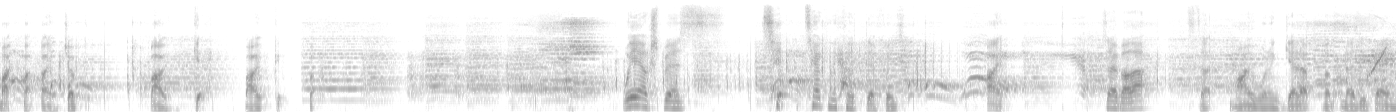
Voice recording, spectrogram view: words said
my, my, my, jump, my, get, my, get, my. We experience technical difference. Alright, sorry about that. That my wouldn't get up the bloody thing.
